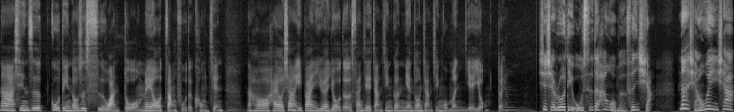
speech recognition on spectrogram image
那薪资固定都是四万多，没有涨幅的空间。嗯。然后还有像一般医院有的三节奖金跟年终奖金，我们也有。对。谢谢 Rody 无私的和我们分享。那想要问一下。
